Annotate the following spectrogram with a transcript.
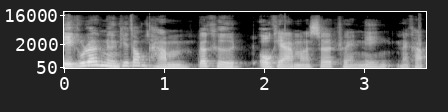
อีกเรื่องหนึ่งที่ต้องทำก็คือ OKR Master Training นะครับ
